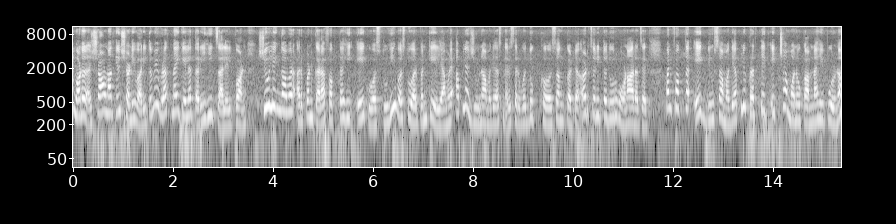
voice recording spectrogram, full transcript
म्हणून श्रावणातील शनिवारी तुम्ही व्रत नाही केलं तरीही चालेल पण शिवलिंगावर अर्पण करा फक्त ही एक वस्तू. ही वस्तू अर्पण केल्यामुळे आपल्या जीवनामध्ये असणारे सर्व दुःख संकट अडचणी तर दूर होणारच आहेत. पण फक्त एक दिवसामध्ये आपली प्रत्येक इच्छा मनोकामना ही पूर्ण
